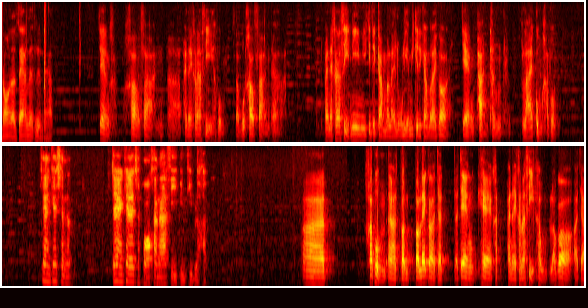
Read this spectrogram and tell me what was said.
น้องจะแจ้งเรื่องอื่นไหมครับ แจ้งครับข่าวสารอ่าภายในคณะสี่ครับผม สมมติข่าวสารอ่าภายในคณะสี่นี่มีกิจกรรมอะไรโรงเรียนมีกิจกรรมอะไรก็ แจ้งผ่านทางไลน์กลุ่มครับผม แจ้งแค่ชนะแจ้งแค่เฉพาะคณะสี่พินทิพย์เหรอครับอ่าครับผมอ่าตอนตอนแรกก็จะจะแจ้งแค่ภายในคณะสี่ครับผมแล้วก็อาจจะ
